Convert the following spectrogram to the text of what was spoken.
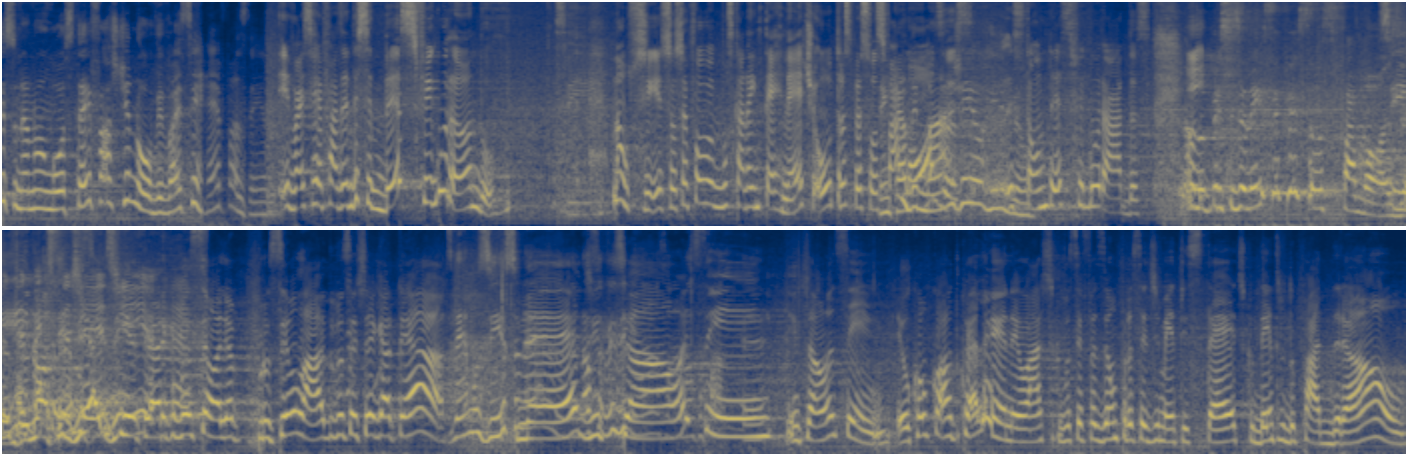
isso, né? Não gostei, faço de novo. E vai se refazendo. E vai se refazendo e se desfigurando. Não, se, se você for buscar na internet, outras pessoas Tem famosas estão desfiguradas. Não, E- não precisa nem ser pessoas famosas. Sim, Do nosso precisa dia a de- dia, tem hora que é. você olha pro seu lado, você chega até a. Vemos isso, né? Né? na nossa então, assim. Então, assim, eu concordo com a Helena. Eu acho que você fazer um procedimento estético dentro do padrão,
